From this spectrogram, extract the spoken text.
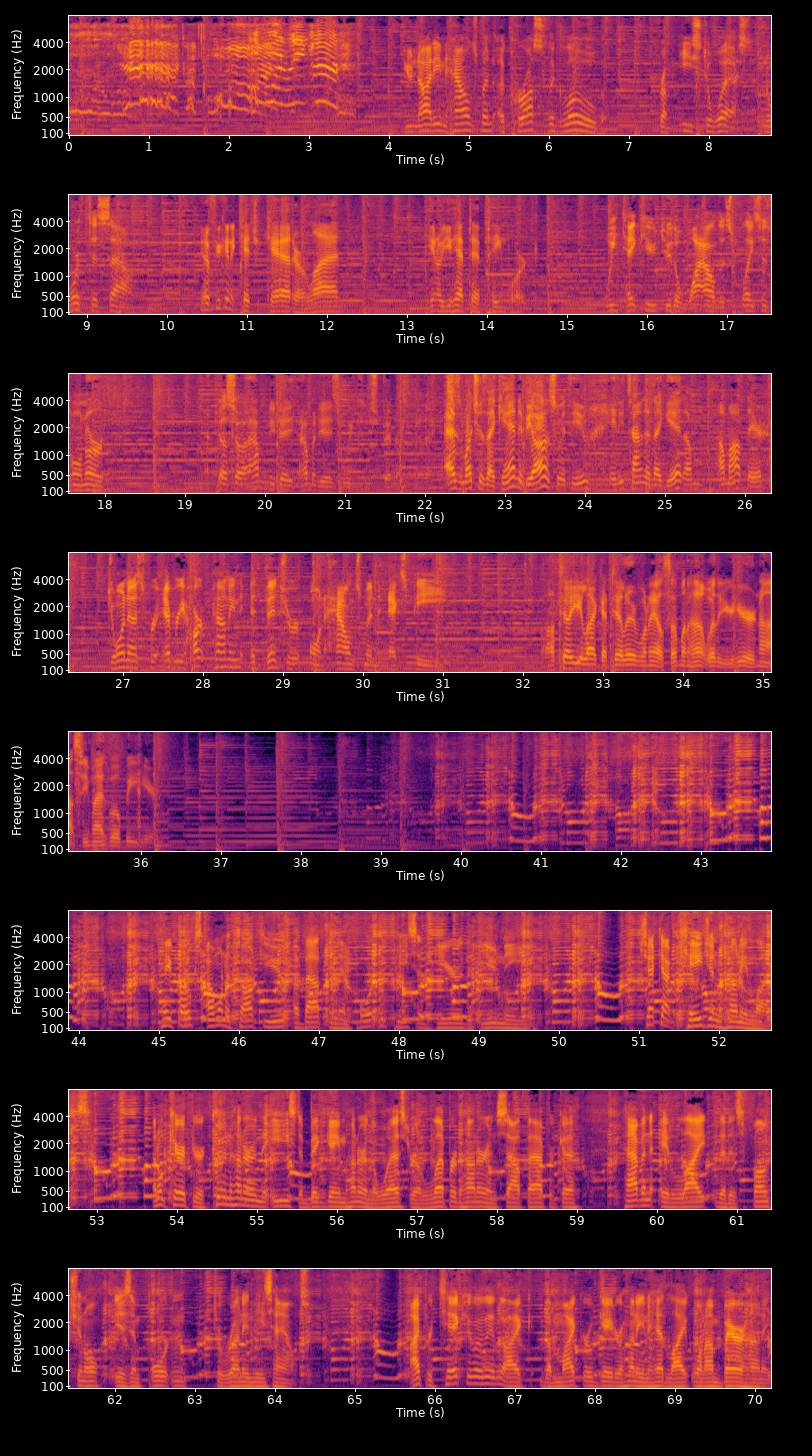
Yeah, good boy. Good boy, Ranger. Uniting houndsmen across the globe from east to west, north to south. You know, if you're going to catch a cat or a lion, you know, you have to have teamwork. We take you to the wildest places on earth. Yeah, so how many days how many days a week you spend in that? as much as I can, to be honest with you. Anytime that I get, I'm I'm out there. Join us for every heart pounding adventure on Houndsman XP. I'll tell you like I tell everyone else, I'm going to hunt whether you're here or not, so you might as well be here. Hey, folks, I want to talk to you about an important piece of gear that you need. Check out Cajun hunting lights. I don't care if you're a coon hunter in the east, a big game hunter in the west, or a leopard hunter in South Africa. Having a light that is functional is important to running these hounds. I particularly like the micro gator hunting headlight when I'm bear hunting.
